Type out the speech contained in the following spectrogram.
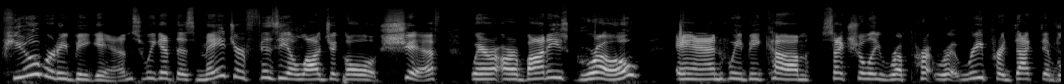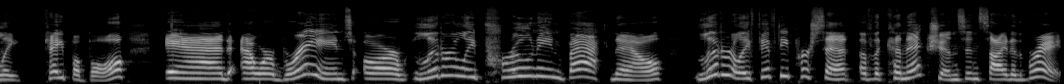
puberty begins. We get this major physiological shift where our bodies grow and we become sexually repro- re- reproductively capable and our brains are literally pruning back now literally 50% of the connections inside of the brain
